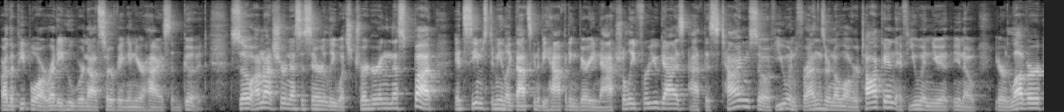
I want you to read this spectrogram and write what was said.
are the people already who were not serving in your highest of good. So I'm not sure necessarily what's triggering this, but it seems to me like that's going to be happening very naturally for you guys at this time. So if you and friends are no longer talking, if you and you, you know, your lover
